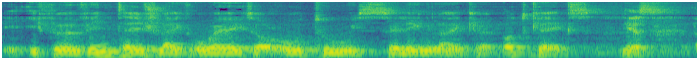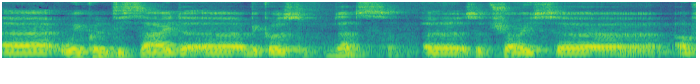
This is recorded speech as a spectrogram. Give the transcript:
if a vintage like 08 or 02 is selling like uh, hotcakes, yes. Uh, we could decide uh, because that's uh, the choice uh, of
